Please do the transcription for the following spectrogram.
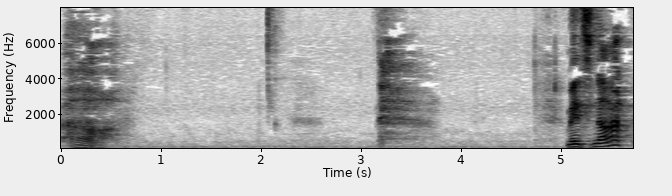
Oh. I mean, it's not.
